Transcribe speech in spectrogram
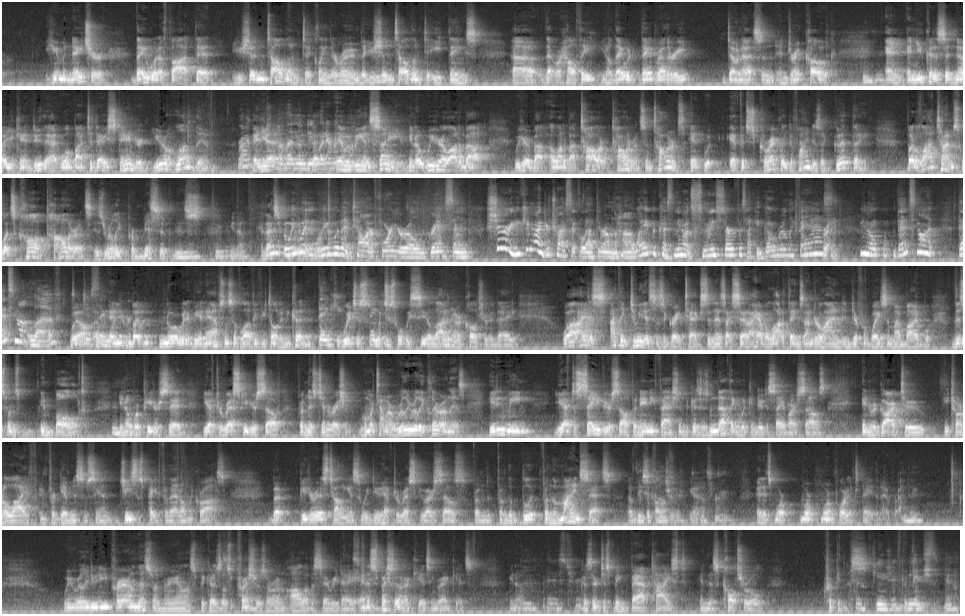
human nature, they would have thought that you shouldn't tell them to clean their room, that you Mm-hmm. shouldn't tell them to eat things uh, that were healthy. You know, they would they'd rather eat donuts and, and drink Coke. Mm-hmm. And and you could have said no, you can't do that. Well, by today's standard, you don't love them. Right, And yet, you're not letting them do whatever It they would be insane. You know, we hear a lot about we hear about a lot about toler- tolerance, and tolerance, It, if it's correctly defined, is a good thing. But a lot of times, what's called tolerance is really permissiveness. You know, and that's Mm-hmm. we wouldn't we wouldn't tell our four year old grandson, sure, you can ride your tricycle out there on the highway because you know it's smooth surface. I can go really fast. Right. You know that's not that's not love. To Well, just say and, but nor would it be an absence of love if you told him he couldn't. Thank you. Which is Thank which you. is what we see a lot in our culture today. Well, I just I think to me this is a great text, and as I said, I have a lot of things underlined in different ways in my Bible. This one's in bold. You know where Peter said you have to rescue yourself from this generation. One more time, I'm really really clear on this. He didn't mean you have to save yourself in any fashion because there's nothing we can do to save ourselves in regard to eternal life and forgiveness of sin. Jesus paid for that on the cross. But Peter is telling us we do have to rescue ourselves from the from the from the mindsets of these The culture. culture. Yeah, That's right. and it's more more more important today than ever. I think. Mm-hmm. We really do need prayer on this one, Mary Alice, because those pressures are on all of us every day, and especially on our kids and grandkids. You know, mm, It is true. because they're just being baptized in this cultural crookedness, Confusion. confusion. Yes. Yeah.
